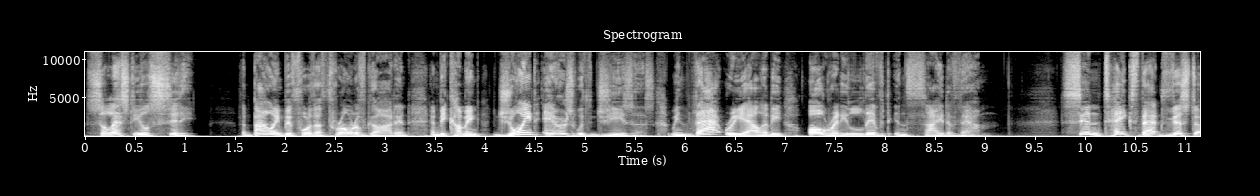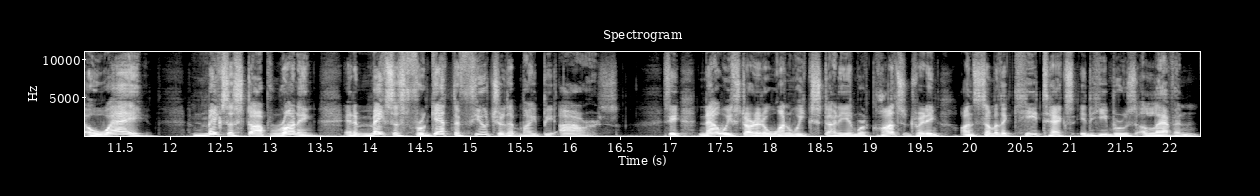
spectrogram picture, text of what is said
celestial city, the bowing before the throne of God and, and becoming joint heirs with Jesus. I mean, that reality already lived inside of them. Sin takes that vista away, makes us stop running, and it makes us forget the future that might be ours. See, now we've started a one week study and we're concentrating on some of the key texts in Hebrews 11.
